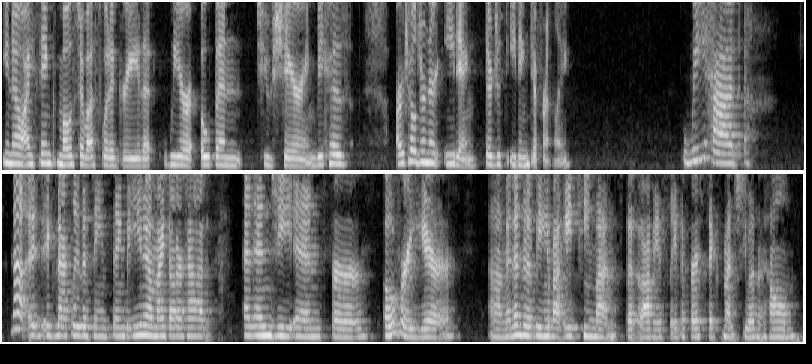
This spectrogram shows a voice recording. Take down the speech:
you know, I think most of us would agree that we are open to sharing because our children are eating, they're just eating differently. We had not exactly the same thing, but you know, my daughter had an NGN for over a year. Um, it ended up being about 18 months, but obviously the first six months she wasn't home.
